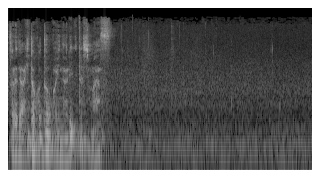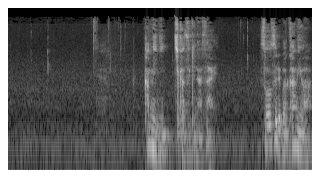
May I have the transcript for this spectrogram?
それでは一言お祈りいたします。神に近づきなさい。そうすれば神は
